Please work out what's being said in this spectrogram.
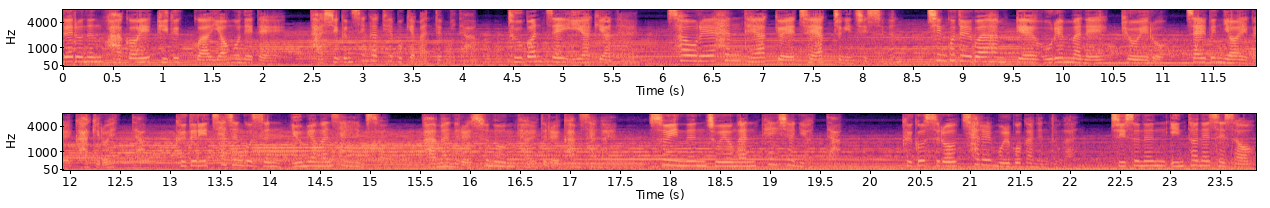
때로는 과거의 비극과 영혼에 대해 다시금 생각해보게 만듭니다. 두 번째 이야기 연날 서울의 한 대학교에 재학 중인 지수는 친구들과 함께 오랜만에 교회로 짧은 여행을 가기로 했다. 그들이 찾은 곳은 유명한 산림소, 밤하늘을 수놓은 별들을 감상할 수 있는 조용한 펜션이었다. 그곳으로 차를 몰고 가는 동안 지수는 인터넷에서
